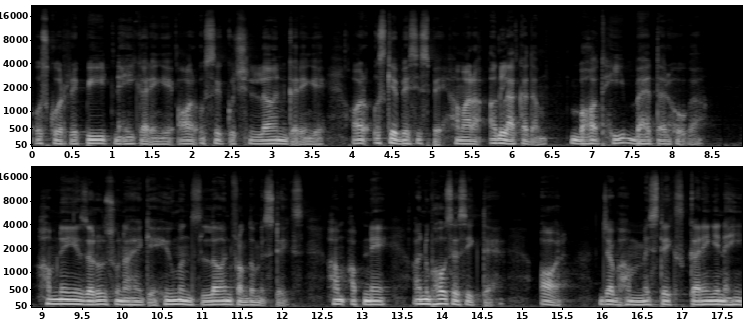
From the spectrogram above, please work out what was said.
उसको रिपीट नहीं करेंगे और उससे कुछ लर्न करेंगे। और उसके बेसिस पे हमारा अगला कदम बहुत ही बेहतर होगा। हमने ये ज़रूर सुना है कि humans learn from the mistakes हम अपने अनुभव से सीखते हैं। और जब हम मिस्टेक्स करेंगे नहीं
